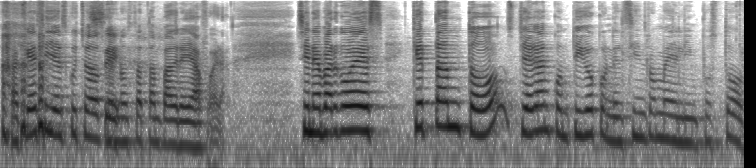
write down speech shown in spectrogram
¿Para qué si ya he escuchado que no está tan padre allá afuera? Sin embargo, es, ¿qué tanto llegan contigo con el síndrome del impostor?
